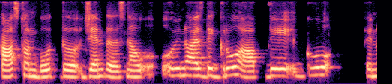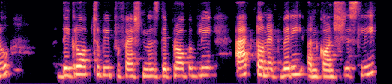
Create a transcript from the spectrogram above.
cast on both the genders. Now, you know, as they grow up, they go, you know, they grow up to be professionals. They probably act on it very unconsciously.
